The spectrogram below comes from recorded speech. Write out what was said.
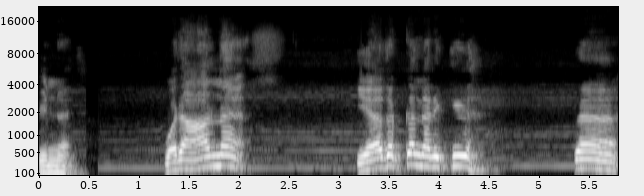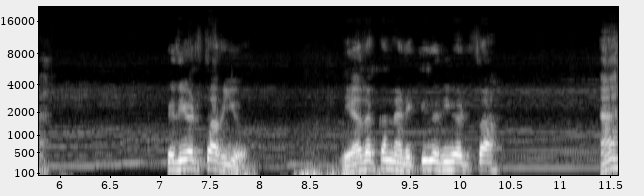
പിന്നെ ഒരാളിനെ ഏതൊക്കെ നിലയ്ക്ക് ഏ, ഗതികെടുത്തറിയോ? ഏതൊക്കെ നിലയ്ക്ക് ഗതികെടുത്ത? ഏ?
